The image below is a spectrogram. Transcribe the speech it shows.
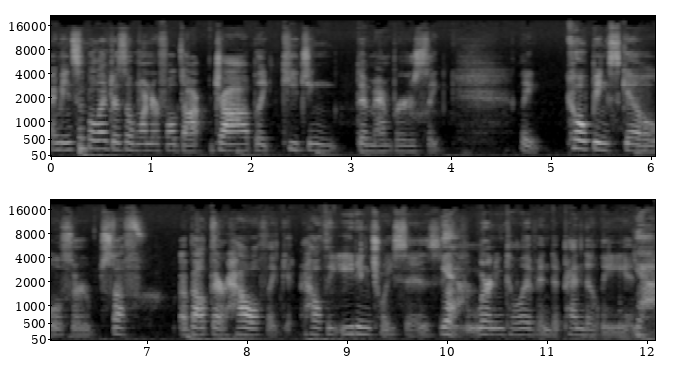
I mean, Simple Life does a wonderful do- job, like teaching the members like like coping skills or stuff about their health, like healthy eating choices, yeah. learning to live independently, and yeah.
